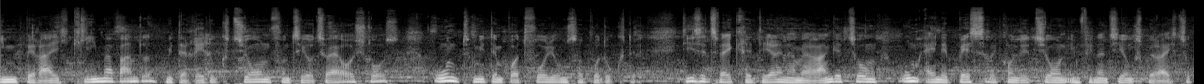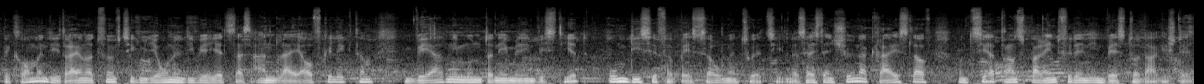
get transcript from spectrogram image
im Bereich Klimawandel mit der Reduktion von CO2-Ausstoß und mit dem Portfolio unserer Produkte. Diese zwei Kriterien haben wir herangezogen, um eine bessere Kondition im Finanzierungsbereich zu bekommen. Die 350 Millionen, die wir jetzt als Anleihe aufgelegt haben, werden im Unternehmen investiert, um diese Verbesserungen zu erzielen. Das heißt, ein schöner Kreislauf und sehr transparent für den Investor dargestellt.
